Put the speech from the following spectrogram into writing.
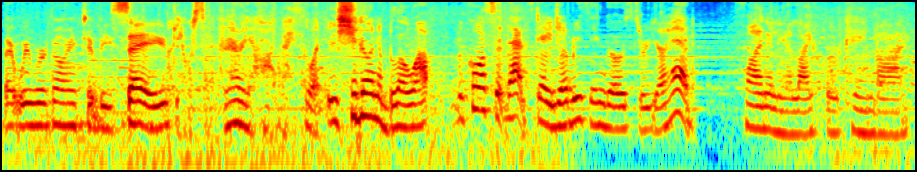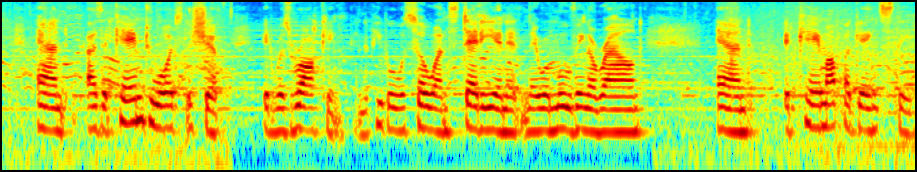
that we were going to be saved. It was very hot, I thought, is she going to blow up? Of course, at that stage, everything goes through your head. Finally, a lifeboat came by, and as it came towards the ship, it was rocking, and the people were so unsteady in it, and they were moving around, and it came up against the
